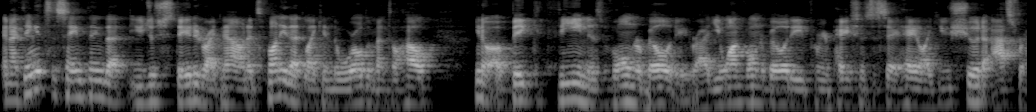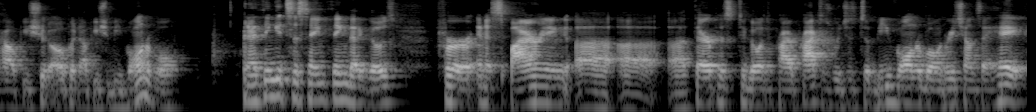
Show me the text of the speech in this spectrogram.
And I think it's the same thing that you just stated right now. And it's funny that like in the world of mental health, you know, a big theme is vulnerability, right? You want vulnerability from your patients to say, hey, like you should ask for help, you should open up, you should be vulnerable. And I think it's the same thing that it goes for an aspiring uh, uh, uh, therapist to go into private practice, which is to be vulnerable and reach out and say, "Hey,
